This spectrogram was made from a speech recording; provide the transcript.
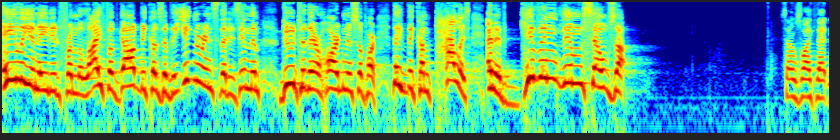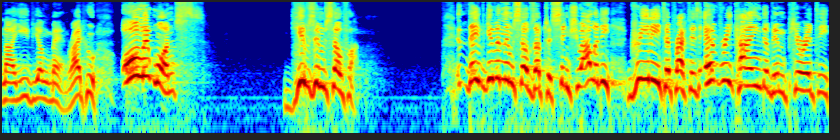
alienated from the life of God because of the ignorance that is in them due to their hardness of heart. They've become callous and have given themselves up. Sounds like that naive young man, right? Who all at once gives himself up. They've given themselves up to sensuality, greedy to practice every kind of impurity,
